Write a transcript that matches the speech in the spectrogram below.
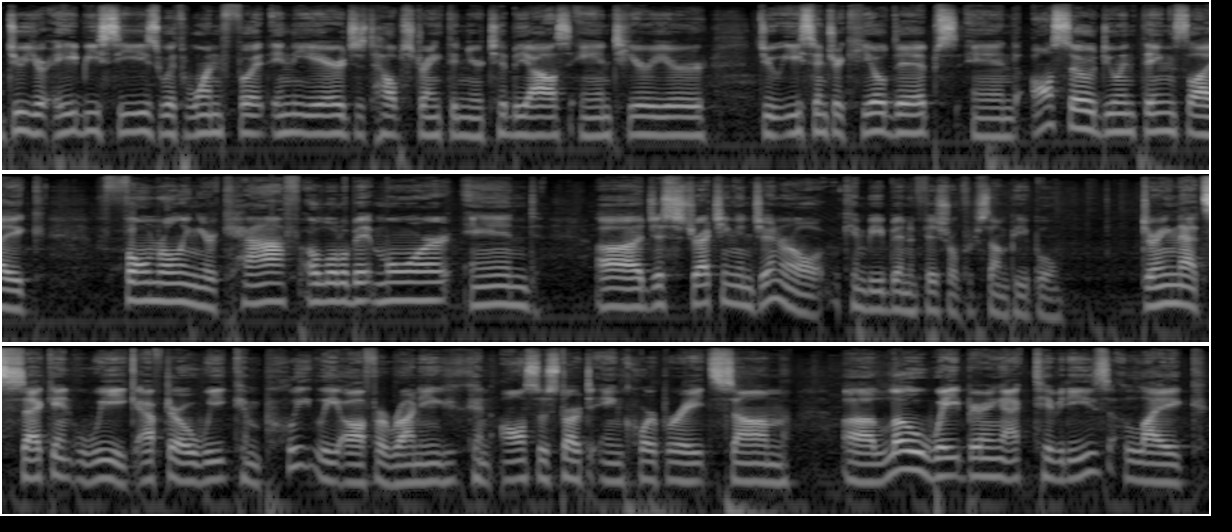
do your ABCs with one foot in the air just to help strengthen your tibialis anterior, do eccentric heel dips, and also doing things like foam rolling your calf a little bit more and uh, just stretching in general can be beneficial for some people. During that second week, after a week completely off of running, you can also start to incorporate some uh, low weight bearing activities like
